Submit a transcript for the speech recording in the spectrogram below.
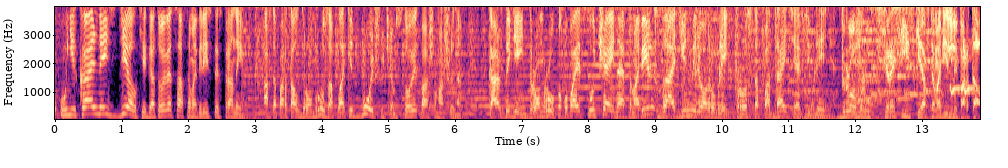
К уникальной сделке готовятся автомобилисты страны. Автопортал Дромру заплатит больше, чем стоит ваша машина. Каждый день Дромру покупает случайный автомобиль за 1 миллион рублей. Просто подайте объявление. Дром.ру – всероссийский автомобильный портал.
